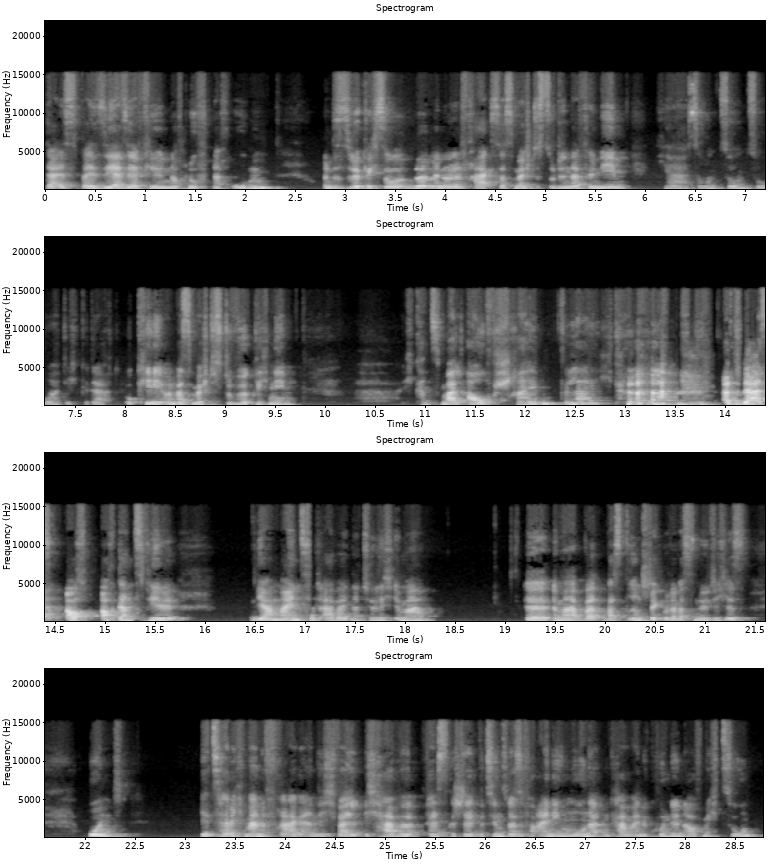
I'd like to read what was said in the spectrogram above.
da ist bei sehr, sehr vielen noch Luft nach oben. Und es ist wirklich so, ne, wenn du dann fragst, was möchtest du denn dafür nehmen? Ja, so und so und so hatte ich gedacht. Okay, und was möchtest du wirklich nehmen? Ich kann es mal aufschreiben vielleicht. also da ist auch, auch ganz viel, ja, Mindset-Arbeit natürlich immer, äh, immer was, was drinsteckt oder was nötig ist. Und Jetzt habe ich mal eine Frage an dich, weil ich habe festgestellt, beziehungsweise vor einigen Monaten kam eine Kundin auf mich zu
